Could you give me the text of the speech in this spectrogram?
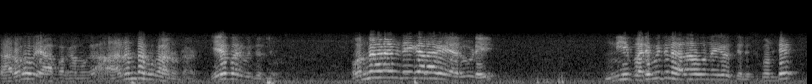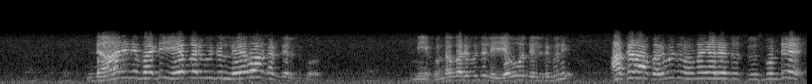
సర్వవ్యాపకముగా అనంతముగా ఉన్నాడు. ఏ పరిమితులు లేవు. ఉన్నాడని నీకు అలాగే అరువుడి నీ పరిమితులు ఎలా ఉన్నాయో తెలుసుకుంటే దానిని బట్టి ఏ పరిమితులు లేవో అక్కడ తెలుసుకో. నీకున్న పరిమితులు ఏవో తెలుసుకుని అక్కడ ఆ పరిమితులు ఉన్నాయో లేదో చూసుకుంటే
